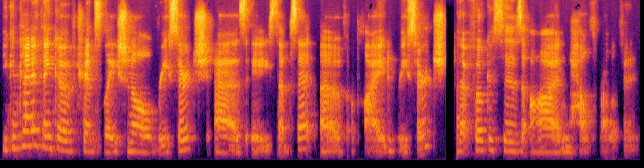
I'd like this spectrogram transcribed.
you can kind of think of translational research as a subset of applied research that focuses on health relevant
